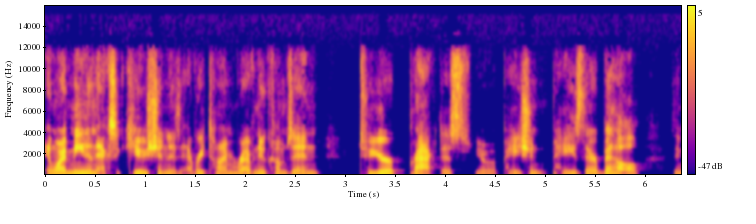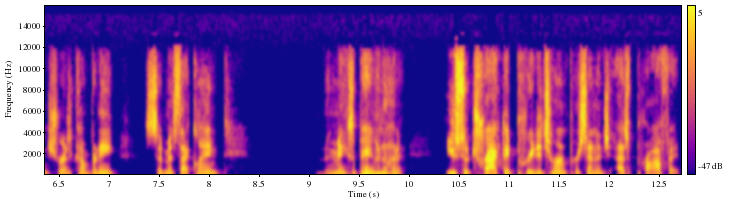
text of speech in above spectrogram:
And what I mean in execution is every time revenue comes in to your practice, you know, a patient pays their bill, the insurance company submits that claim, and makes a payment on it you subtract a predetermined percentage as profit,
